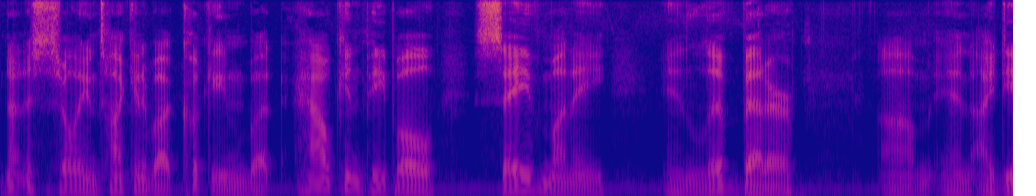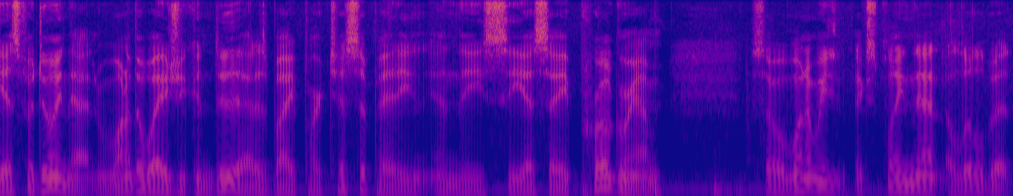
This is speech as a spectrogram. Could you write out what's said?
not necessarily in talking about cooking, but how can people save money and live better, um, and ideas for doing that. And one of the ways you can do that is by participating in the CSA program. So why don't we explain that a little bit,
